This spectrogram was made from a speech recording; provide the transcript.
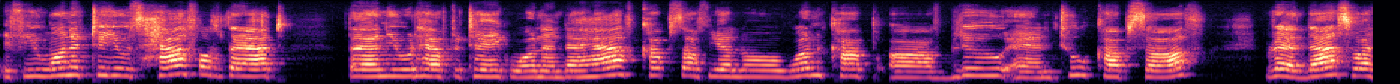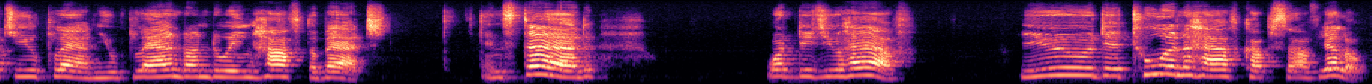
If you wanted to use half of that, then you would have to take one and a half cups of yellow, one cup of blue, and two cups of red. That's what you planned. You planned on doing half the batch. Instead, what did you have? You did two and a half cups of yellow.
